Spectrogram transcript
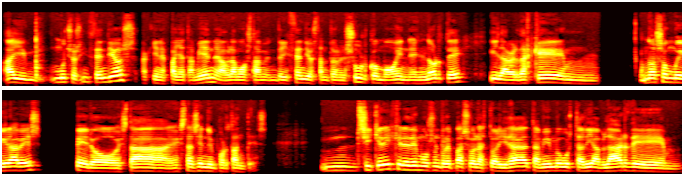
Hay muchos incendios, aquí en España también, hablamos de incendios tanto en el sur como en el norte y la verdad es que mm, no son muy graves, pero está, están siendo importantes. Mm, si queréis que le demos un repaso a la actualidad, también me gustaría hablar de,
